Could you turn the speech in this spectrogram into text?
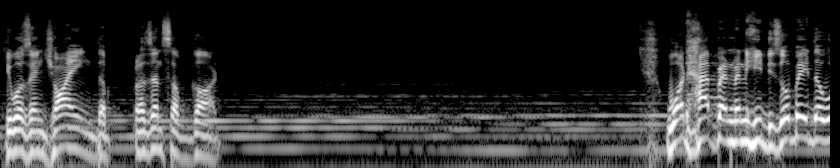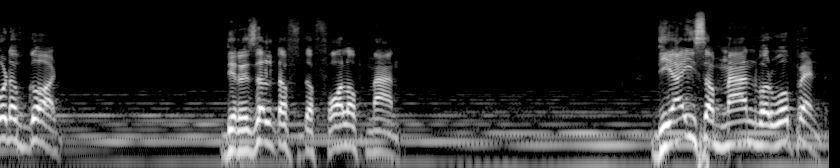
He was enjoying the presence of God. What happened when he disobeyed the word of God? The result of the fall of man. The eyes of man were opened.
